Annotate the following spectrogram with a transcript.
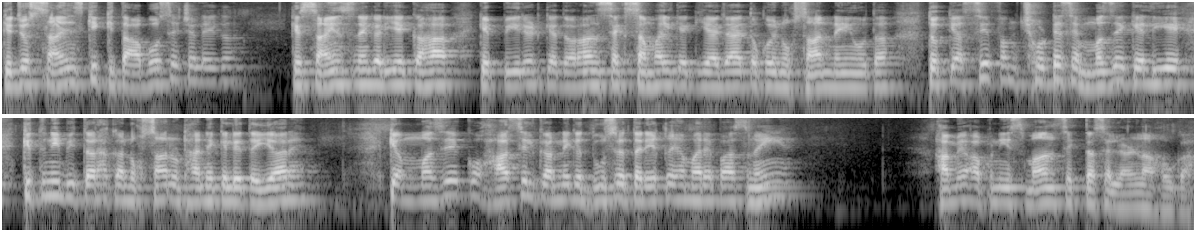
कि जो साइंस की किताबों से चलेगा? कि साइंस ने अगर ये कहा कि पीरियड के दौरान सेक्स संभल के किया जाए तो कोई नुकसान नहीं होता तो क्या सिर्फ़ हम छोटे से मज़े के लिए कितनी भी तरह का नुकसान उठाने के लिए तैयार हैं? क्या मज़े को हासिल करने के दूसरे तरीके हमारे पास नहीं हैं? हमें अपनी इस मानसिकता से लड़ना होगा,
